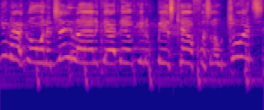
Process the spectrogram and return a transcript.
You not going to J Line to goddamn get a discount for no joints.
